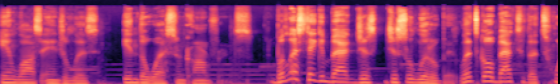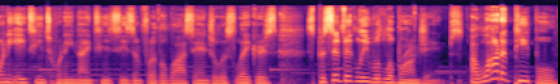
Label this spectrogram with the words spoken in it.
in Los Angeles in the Western Conference. But let's take it back just, just a little bit. Let's go back to the 2018-2019 season for the Los Angeles Lakers, specifically with LeBron James. A lot of people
